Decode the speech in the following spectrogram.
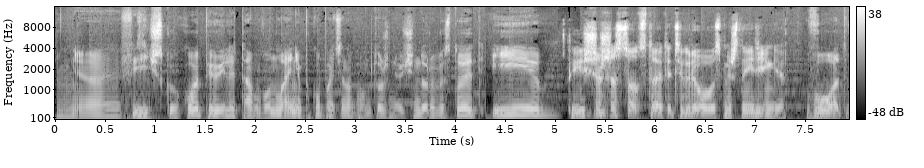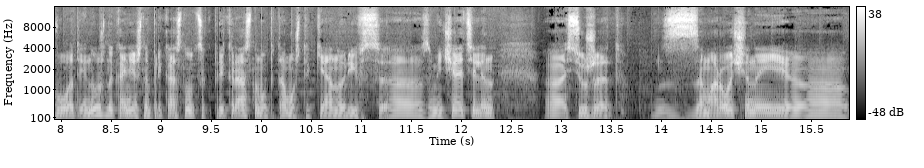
э, физическую копию или там в онлайне покупать, она, по-моему, тоже не очень дорого стоит. И... 1600 стоит эти игры, смешные деньги. Вот, вот. И нужно, конечно, прикоснуться к прекрасному, потому что Киану Ривз э, замечателен, э, сюжет замороченный э,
